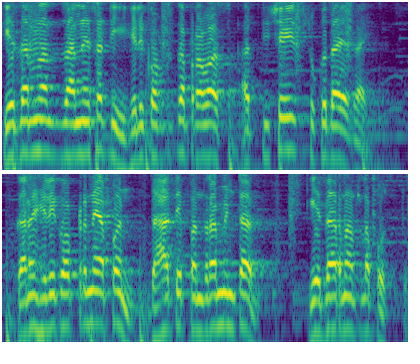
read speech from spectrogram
केदारनाथ जाण्यासाठी हेलिकॉप्टरचा प्रवास अतिशय सुखदायक आहे. कारण हेलिकॉप्टरने आपण दहा ते पंधरा मिनिटात केदारनाथला पोहोचतो.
